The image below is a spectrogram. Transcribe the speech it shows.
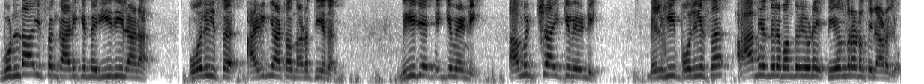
ഗുണ്ടായുസം കാണിക്കുന്ന രീതിയിലാണ് പോലീസ് അഴിഞ്ഞാട്ടം നടത്തിയത്. ബി ജെ പിക്ക് വേണ്ടി അമിത്ഷായ്ക്ക് വേണ്ടി ഡൽഹി പോലീസ് ആഭ്യന്തര മന്ത്രിയുടെ നിയന്ത്രണത്തിലാണല്ലോ.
